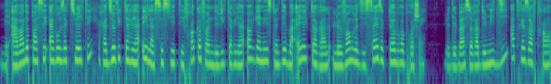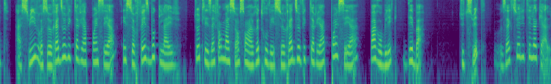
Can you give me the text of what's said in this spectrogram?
Mais avant de passer à vos actualités, Radio Victoria et la Société francophone de Victoria organisent un débat électoral le vendredi 16 octobre prochain. Le débat sera de midi à 13h30. À suivre sur radiovictoria.ca et sur Facebook Live. Toutes les informations sont à retrouver sur radiovictoria.ca par oblique débat. Tout de suite, vos actualités locales.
